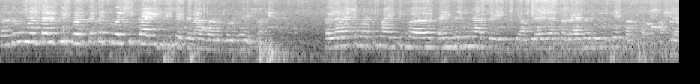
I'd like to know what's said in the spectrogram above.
तर तुम्ही म्हणताल की प्रत्येकच वर्षी काय युती वर्ग घ्यायचा कल्याणाश्रमाची माहिती काही जणींना असेल की आपल्या सगळ्या जणी येत असतात. आपल्या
